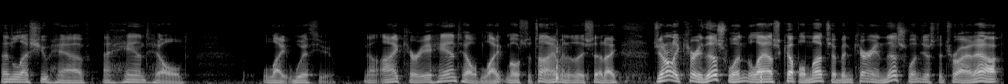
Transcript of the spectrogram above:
unless you have a handheld light with you. Now, I carry a handheld light most of the time, and as I said, I generally carry this one. The last couple months, I've been carrying this one just to try it out.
